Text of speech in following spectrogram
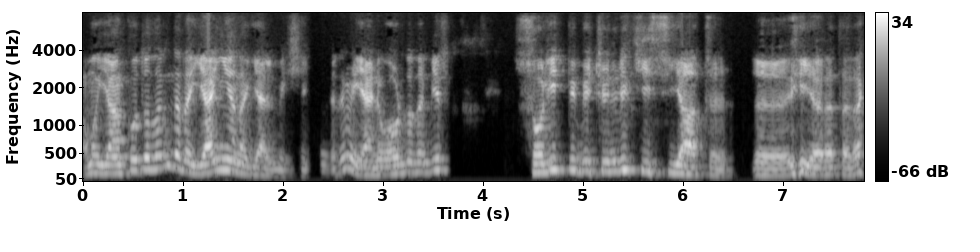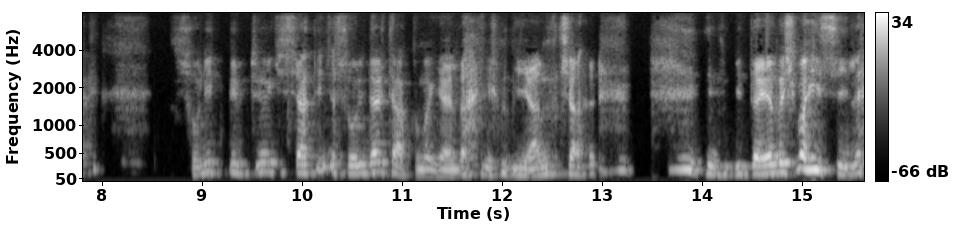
ama yankı odalarında da yan yana gelmek şeklinde değil mi? Yani orada da bir solit bir bütünlük hissiyatı e, yaratarak solit bir bütünlük hissiyatı deyince solidarite aklıma geldi bir, bir yan bir dayanışma hissiyle.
